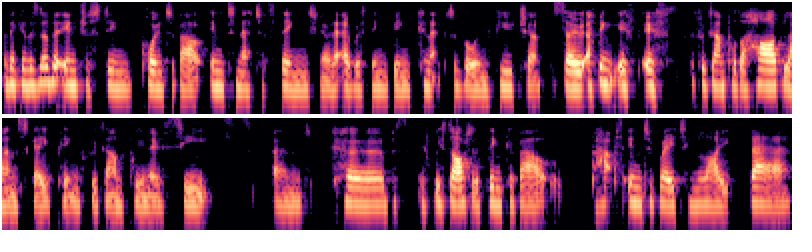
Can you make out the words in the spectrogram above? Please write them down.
I think there's another interesting point about Internet of Things, you know, everything being connectable in future. So I think if if, for example, the hard landscaping, for example, you know, seats, and curbs, if we started to think about perhaps integrating light there,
